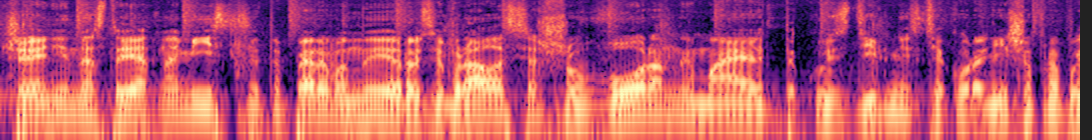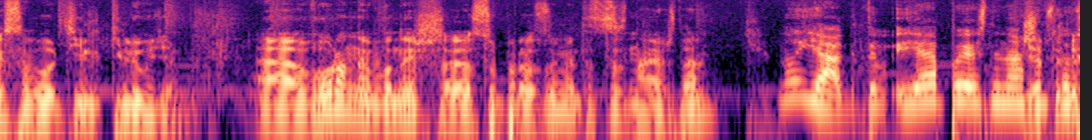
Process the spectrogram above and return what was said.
Вчені не стоять на місці. Тепер вони розібралися, що ворони мають таку здібність, яку раніше приписували тільки людям. Е, ворони, вони ж е, суперрозумні, ти це знаєш, да? Ну як, я поясню нашим Я тобі сьогодні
